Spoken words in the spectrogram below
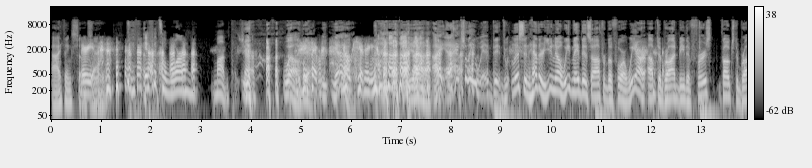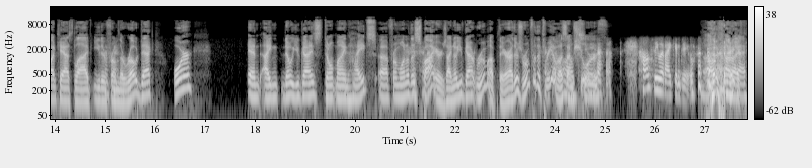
I think so. There you if, if it's a warm month, sure. Yeah. Well, yeah. yeah. no kidding. yeah, I actually listen, Heather. You know we've made this offer before. We are up to broad be the first folks to broadcast live, either from the road deck or and I know you guys don't mind heights uh, from one of the spires. I know you've got room up there. There's room for the three of us, oh, I'm sure. I'll see what I can do. Okay, all right.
